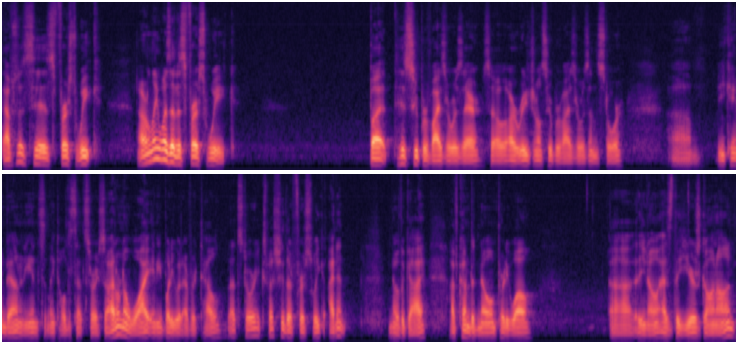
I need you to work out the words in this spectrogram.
that was his first week. Not only was it his first week, but his supervisor was there. So our regional supervisor was in the store. Um, he came down and he instantly told us that story. So I don't know why anybody would ever tell that story, especially their first week. I didn't know the guy. I've come to know him pretty well, uh, you know, as the years gone on.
